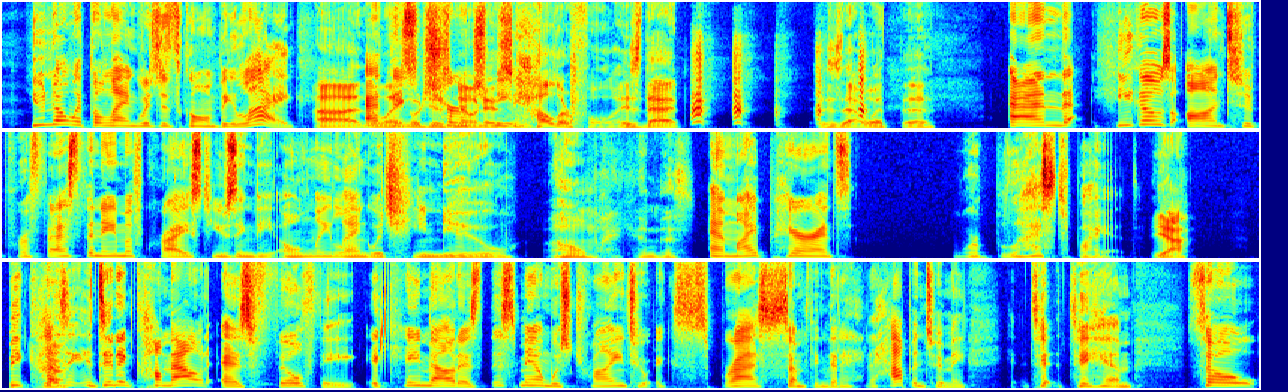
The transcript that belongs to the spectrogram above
you know what the language is going to be like. Uh, the language is known church as colorful. Is that is that what the And he goes on to profess the name of Christ using the only language he knew. Oh my goodness. And my parents were blessed by it Yeah. because it didn't come out as filthy. It came out as this man was trying to express something that had happened to me, to, to him. So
